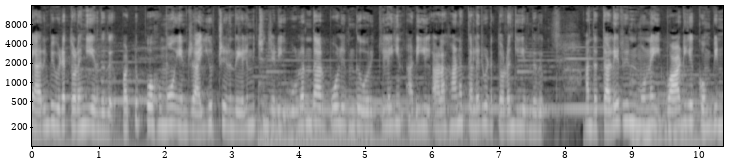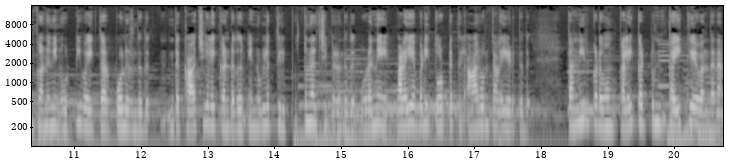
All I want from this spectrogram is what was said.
அரும்பி விடத் தொடங்கி இருந்தது பட்டுப்போகுமோ என்று ஐயுற்றிருந்த எலுமிச்சஞ்செடி உலர்ந்தாற் போல் இருந்து ஒரு கிளையின் அடியில் அழகான தளர்விடத் தொடங்கி இருந்தது அந்த தளிரின் முனை வாடிய கொம்பின் கணுவின் ஒட்டி வைத்தாற் போல் இருந்தது இந்த காட்சிகளை கண்டதும் என் உள்ளத்தில் புத்துணர்ச்சி பிறந்தது. உடனே பழையபடி தோட்டத்தில் ஆர்வம் தலையெடுத்தது. தண்ணீர் கடவும் களை கட்டும் கைக்கே வந்தன.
